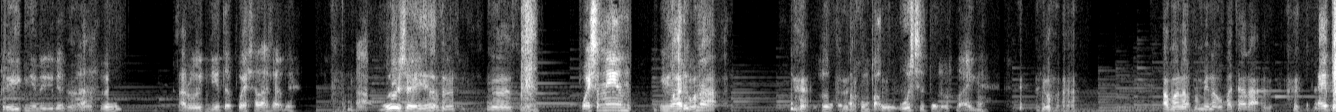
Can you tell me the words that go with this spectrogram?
teuing gitu gitu. Taruh gitu poe salah satu. Ah, geus ya. terus Poe Senin minggu hari Kumaha? Eh, almarhum Pak Uus itu tuh aing amanat pembina upacara. Itu.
